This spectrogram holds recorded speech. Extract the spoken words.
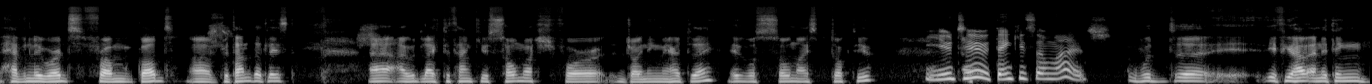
heavenly words from God, uh, pretend at least, uh, I would like to thank you so much for joining me here today. It was so nice to talk to you. You too. Thank you so much. Would uh, if you have anything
